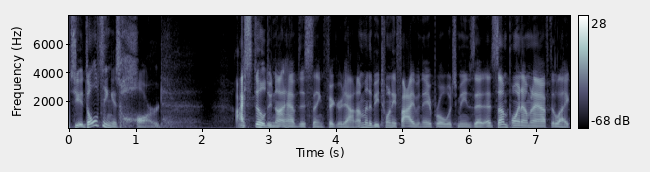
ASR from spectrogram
See, adulting is hard. I still do not have this thing figured out. I'm going to be 25 in April, which means that at some point I'm going to have to like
